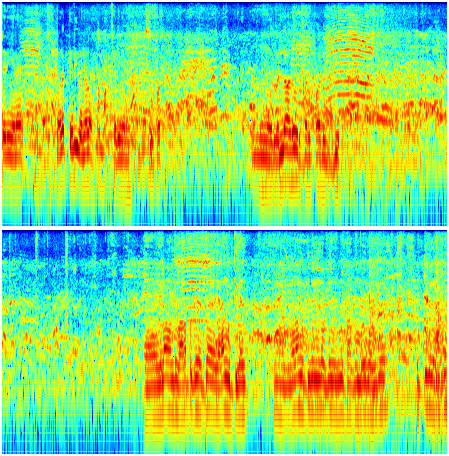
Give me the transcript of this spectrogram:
சரிங்கண்ணே. நல்ல தெளிவு என்னண்ணே? ஆமாம் சரிங்கண்ணே சூப்பர். ஒரு வெள்ளாடு ஒரு கருப்பாடு. இருக்குது இதெல்லாம் வந்து வளர்ப்புக்கு ஏற்ற இளங்குட்டிகள். இளங்குட்டிகள் அப்படிங்கிறது பார்க்கும்போது வந்து குட்டிகள் வந்து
